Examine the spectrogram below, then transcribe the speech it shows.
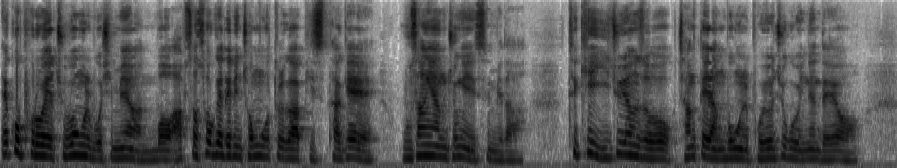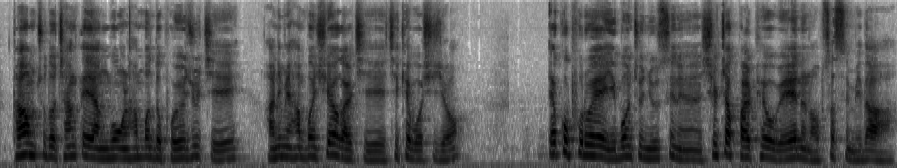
에코프로의 주봉을 보시면 뭐 앞서 소개드린 종목들과 비슷하게 우상향 중에 있습니다. 특히 2주 연속 장대 양봉을 보여주고 있는데요. 다음 주도 장대 양봉을 한 번 더 보여줄지 아니면 한 번 쉬어갈지 지켜보시죠. 에코프로의 이번 주 뉴스는 실적 발표 외에는 없었습니다.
